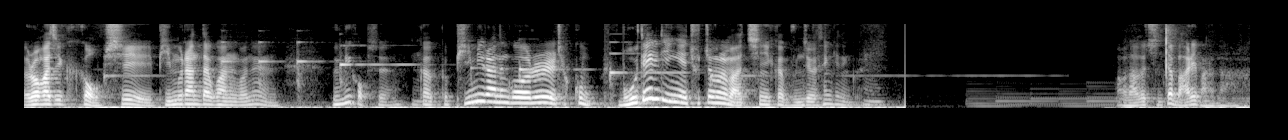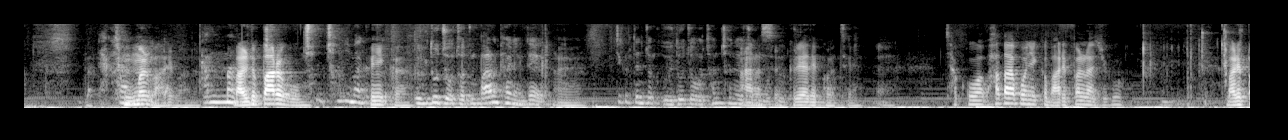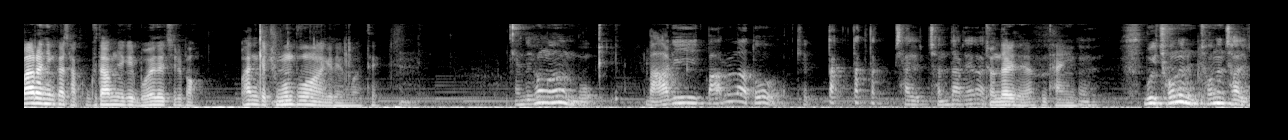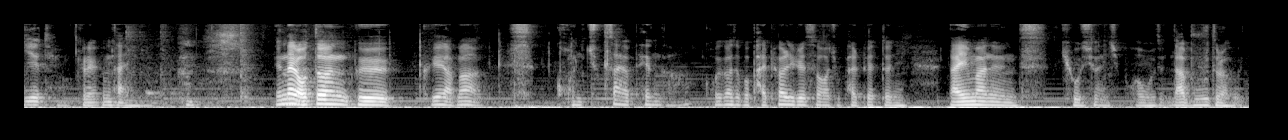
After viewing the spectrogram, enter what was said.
여러 가지 그거 없이 빔을 한다고 하는 거는 의미가 없어요. 그러니까 그 빔이라는 거를 자꾸 모델링에 초점을 맞추니까 문제가 생기는 거예요. 음. 아, 나도 진짜 말이 많아. 정말 말이 많아. 말도 빠르고. 천천히만 그니까. 의도적으로 저 좀 빠른 편인데 예, 찍을 땐 좀 의도적으로 천천히 알았어요. 것도 그래야 될 좀- 것 같아. 예. 자꾸 하다 보니까 말이 빨라지고 말이 빠르니까 자꾸 그 다음 얘기를 뭐 해야 될지를 막 하니까 중언부언하게 되는 것 같아. 근데 형은 뭐 말이 빨라도 이렇게 딱딱딱 잘 전달해가지고 전달이 돼요? 그럼 다행이고. 예. 뭐 저는 저는 잘 이해돼요. 그래 그럼 다행이다. 옛날에 어떤 그 그게 아마 건축사 협회인가 거기 가서 뭐 발표할 일이 있어가지고 발표했더니 나이 많은 교수였는지 뭐가 어디- 나 모르더라고.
